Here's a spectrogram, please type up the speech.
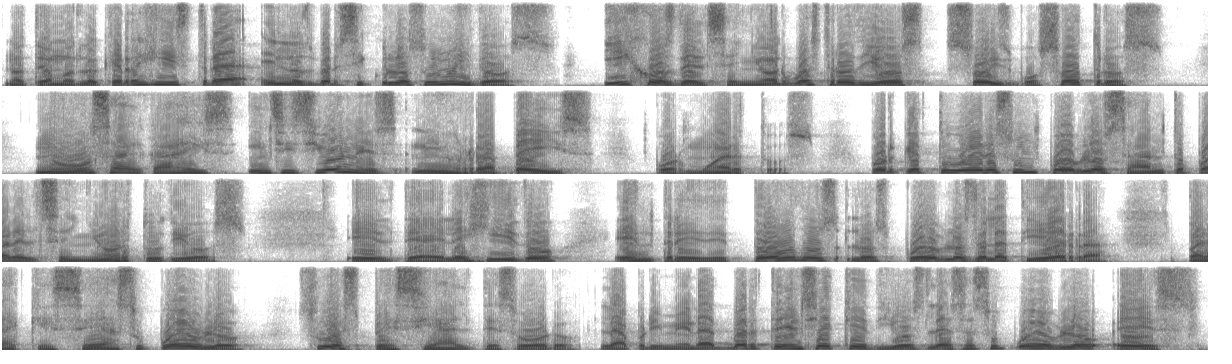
Notemos lo que registra en los versículos 1 y 2. Hijos del Señor vuestro Dios sois vosotros. No os hagáis incisiones ni os rapéis por muertos, porque tú eres un pueblo santo para el Señor tu Dios. Él te ha elegido entre de todos los pueblos de la tierra, para que sea su pueblo su especial tesoro. La primera advertencia que Dios le hace a su pueblo es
